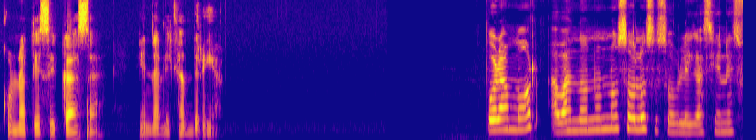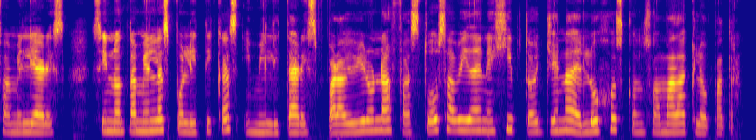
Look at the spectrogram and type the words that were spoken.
con la que se casa en Alejandría. Por amor, abandonó no solo sus obligaciones familiares, sino también las políticas y militares, para vivir una fastuosa vida en Egipto llena de lujos con su amada Cleopatra.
